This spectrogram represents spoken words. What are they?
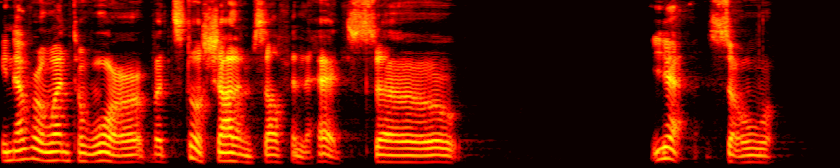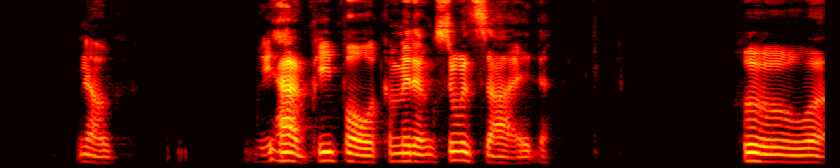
He never went to war, but still shot himself in the head. So, yeah, so, you know, we have people committing suicide who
